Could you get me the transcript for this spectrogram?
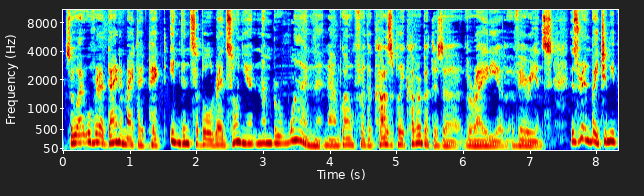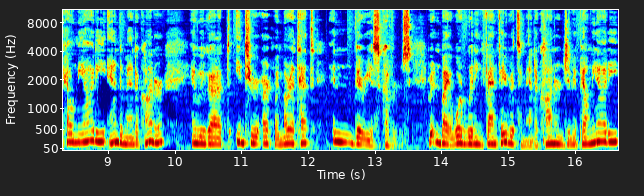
So I, over at Dynamite, I picked Invincible Red Sonja number 1. Now I'm going for the cosplay cover, but there's a variety of variants. It's written by Jimmy Palmiotti and Amanda Conner, and we've got interior art by Moritat and various covers. Written by award-winning fan favorites Amanda Conner and Jimmy Palmiotti,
